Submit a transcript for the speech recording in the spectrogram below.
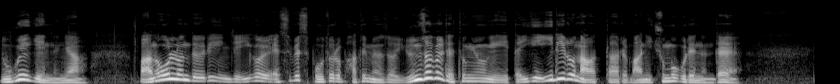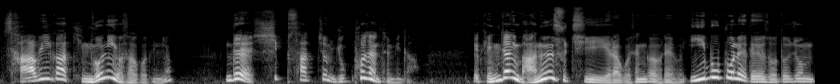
누구에게 있느냐? 많은 언론들이 이제 이걸 SBS 보도를 받으면서 윤석열 대통령에게 있다. 이게 1위로 나왔다를 많이 주목을 했는데 4위가 김건희 여사거든요. 근데 14.6%입니다. 굉장히 많은 수치라고 생각을 해요. 이 부분에 대해서도 좀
